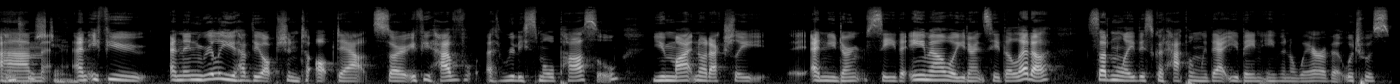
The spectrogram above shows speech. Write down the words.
Um, and if you and then really you have the option to opt out. So if you have a really small parcel, you might not actually and you don't see the email or you don't see the letter, suddenly this could happen without you being even aware of it, which was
